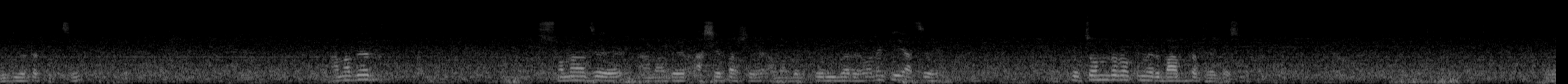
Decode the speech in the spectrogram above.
ভিডিওটা করছি। আমাদের সমাজে, আমাদের আশেপাশে, আমাদের পরিবারে অনেকেই আছে, প্রচণ্ড রকমের বাদ ব্যথায় কষ্ট তো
